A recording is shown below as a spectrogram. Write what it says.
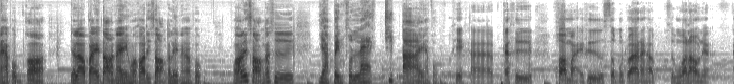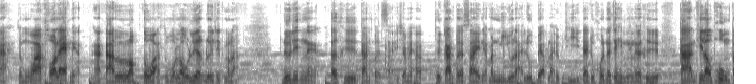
นะครับผม ก็เดี๋ยวเราไปต่อในหัวข้อที่ 2 กันเลยนะครับผม หัวข้อที่ 2 ก็คือ อย่าเป็นคนแรกที่ตายครับผม โอเคครับ ก็คือความหมายคือสมมติว่านะครับ สมมติว่าเราเนี่ย อะ สมมติว่าข้อแรกเนี่ยอาการล็อกตัว สมมติว่าเราเลือกโดูลิสมาละ ดูลิสเนี่ยก็คือการเปิดไซส์ใช่ไหมครับ คือการเปิดไซส์เนี่ยมันมีอยู่หลายรูปแบบหลายวิธี แต่ทุกคนน่าจะเห็นกันก็คือ การที่เราพุ่งไป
